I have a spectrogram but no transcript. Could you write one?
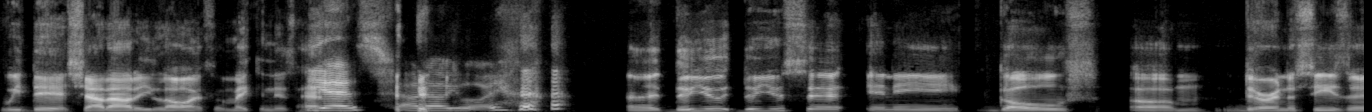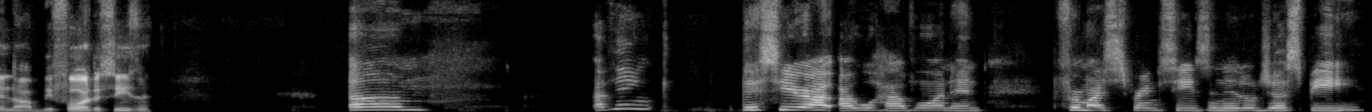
we did. Shout out Eloy for making this happen. Yes, shout out Eloy. uh, do you do you set any goals um during the season or before the season? Um, I think this year I, I will have one, and for my spring season, it'll just be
